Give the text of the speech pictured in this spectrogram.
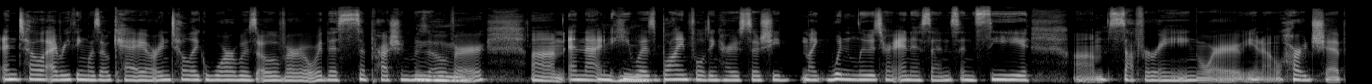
until everything was okay or until like war was over or this suppression was over. Um, and that he was blindfolding her so she like wouldn't lose her innocence and see um, suffering or, you know, hardship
